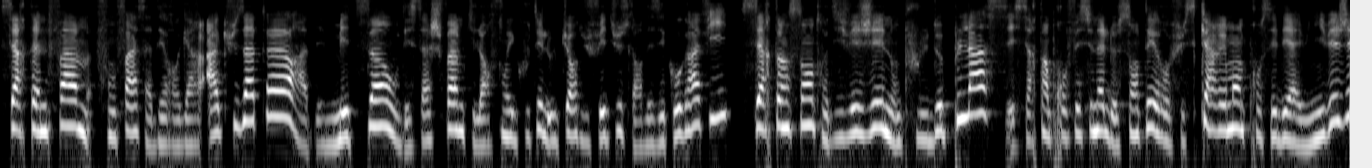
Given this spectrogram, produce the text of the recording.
Certaines femmes font face à des regards accusateurs, à des médecins ou des sages-femmes qui leur font écouter le cœur du fœtus lors des échographies. Certains centres d'IVG n'ont plus de place et certains professionnels de santé refusent carrément de procéder à une IVG.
